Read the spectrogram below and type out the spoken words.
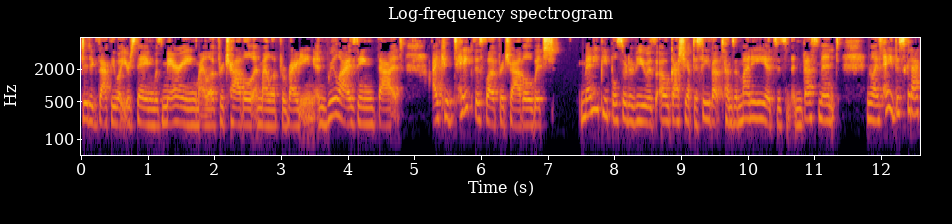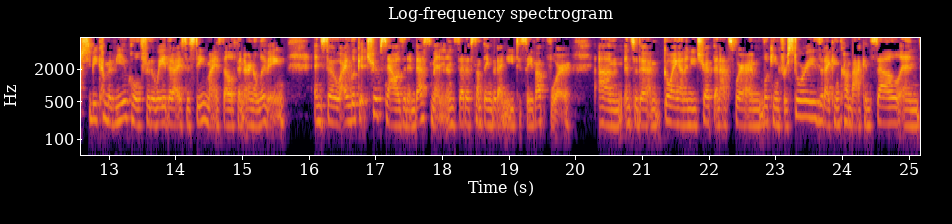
did exactly what you're saying was marrying my love for travel and my love for writing and realizing that I could take this love for travel, which many people sort of view as, oh gosh, you have to save up tons of money. It's, it's an investment. And realize, hey, this could actually become a vehicle for the way that I sustain myself and earn a living. And so I look at trips now as an investment instead of something that I need to save up for. Um, and so that I'm going on a new trip and that's where I'm looking for stories that I can come back and sell. And,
